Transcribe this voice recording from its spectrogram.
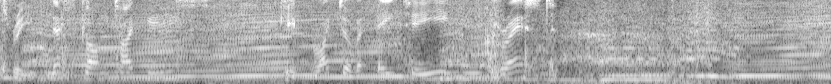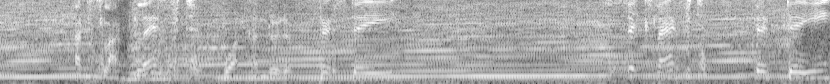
Three left long tightens, keep right over 80, crest, and flat left, 150, six left, 50,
